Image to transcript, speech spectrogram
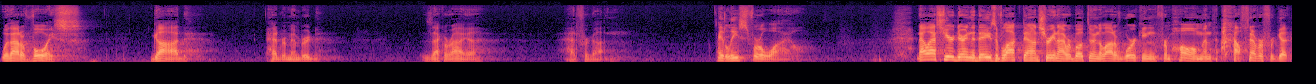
without a voice? God had remembered, Zechariah had forgotten, at least for a while. Now, last year during the days of lockdown, Cherie and I were both doing a lot of working from home, and I'll never forget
